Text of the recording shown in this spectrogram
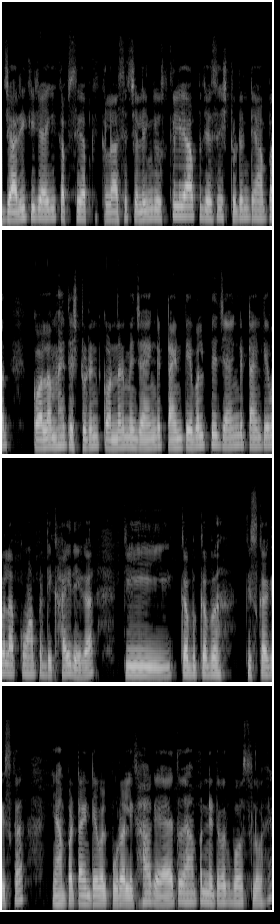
जारी की जाएगी, कब से आपकी क्लासेस चलेंगी। उसके लिए आप जैसे स्टूडेंट यहाँ पर कॉलम है तो स्टूडेंट कॉर्नर में जाएँगे, टाइम टेबल पे जाएँगे। टाइम टेबल आपको वहाँ पर दिखाई देगा कि कब कब, किसका किसका। यहाँ पर टाइम टेबल पूरा लिखा गया है तो यहाँ पर नेटवर्क बहुत स्लो है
